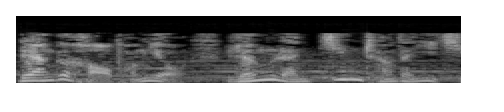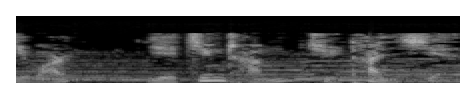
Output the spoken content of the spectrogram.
两个好朋友仍然经常在一起玩，也经常去探险。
